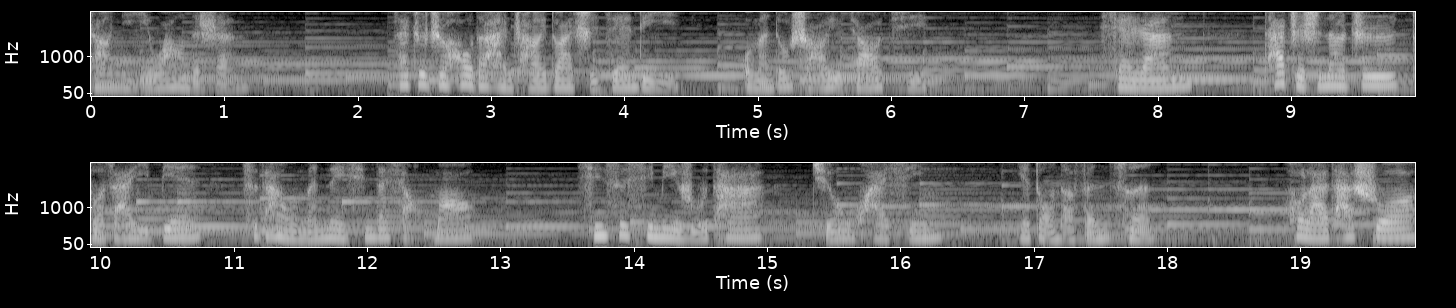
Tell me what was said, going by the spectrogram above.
让你遗忘的人。在这之后的很长一段时间里，我们都少有交集。显然，他只是那只躲在一边刺探我们内心的小猫，心思细密如他，绝无坏心，也懂得分寸。后来他说：“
